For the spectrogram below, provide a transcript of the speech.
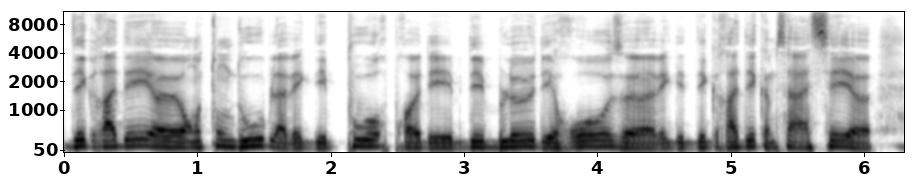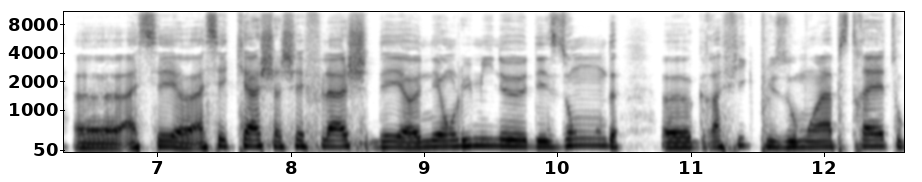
dégradé euh, en ton double avec des pourpres, des, des bleus, des roses, euh, avec des dégradés comme ça assez euh, euh, assez assez cash, assez flash, des néons lumineux, des ondes graphiques plus ou moins abstraites ou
